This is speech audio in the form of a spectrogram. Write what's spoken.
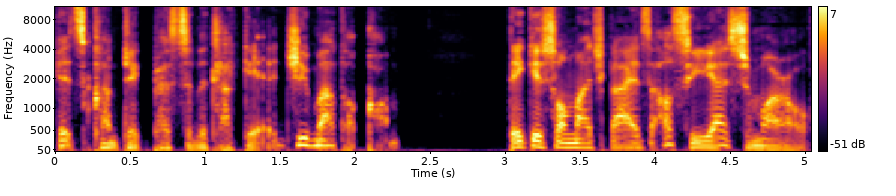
It's contactprestonletlhake at gmail.com. Thank you so much, guys. I'll see you guys tomorrow.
